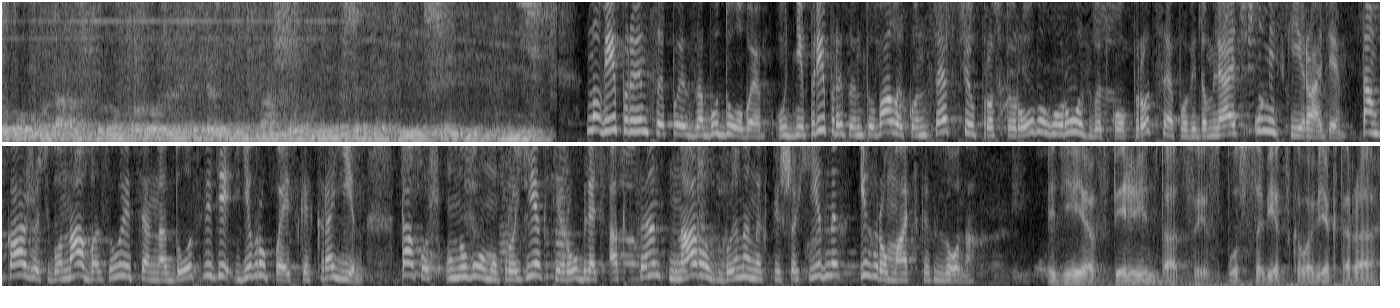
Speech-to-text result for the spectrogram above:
І ми також будемо продовжити підтримку нашого університету і освіти в місті. Нові принципи забудови у Дніпрі презентували концепцію просторового розвитку. Про це повідомляють у міській раді. Там кажуть, вона базується на досвіді європейських країн. Також у новому проєкті роблять акцент на розвинених пішохідних і громадських зонах. Идея в переориентации с постсоветского вектора,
